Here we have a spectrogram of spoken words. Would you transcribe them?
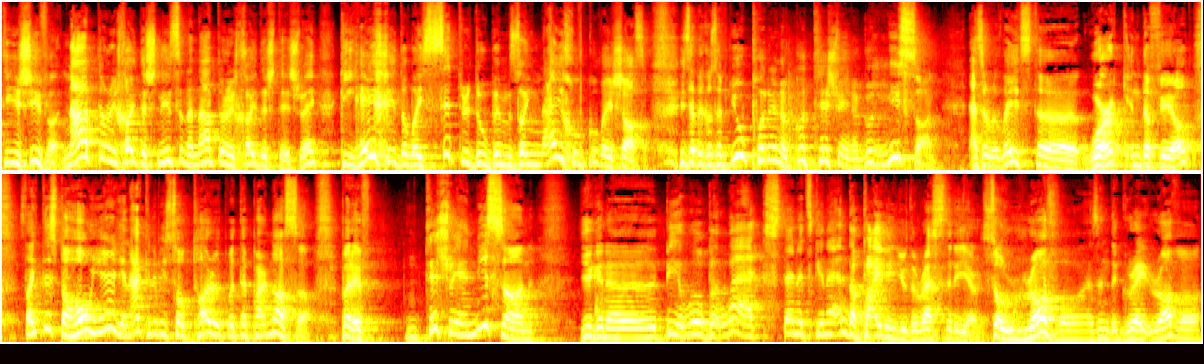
to yeshiva, not during Chodesh Nisan and not during Chodesh Tishrei. Ki heichi sitrdu bim kulei. He said, because if you put in a good Tishrei and a good Nisan, as it relates to work in the field. It's like this the whole year. You're not going to be so tired with the parnasa. But if Tishrei and Nisan, you're gonna be a little bit lax, then it's gonna end up biting you the rest of the year. So Rava, as in the great Rava,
